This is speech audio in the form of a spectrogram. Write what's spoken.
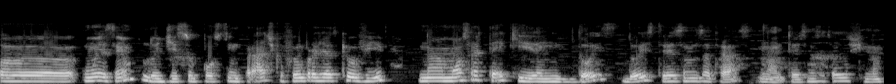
Uh, um exemplo disso posto em prática foi um projeto que eu vi na Mostra Tech em dois, dois, três anos atrás. Não, três anos atrás, acho que não.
